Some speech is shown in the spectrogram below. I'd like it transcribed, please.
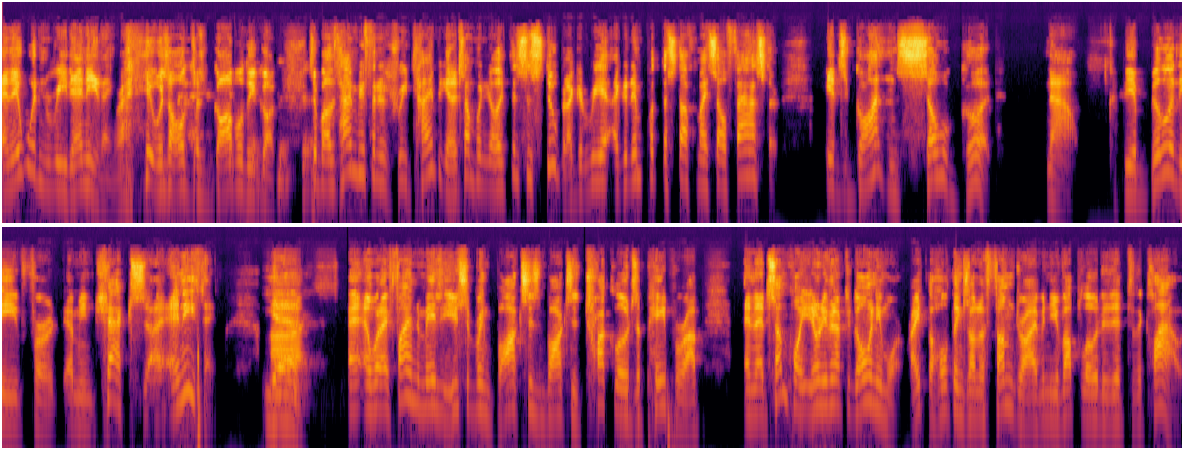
and it wouldn't read anything, right? It was all just gobbledygook. so by the time you finish retyping it, at some point you're like, this is stupid. I could re- I could input the stuff myself faster. It's gotten so good now. The ability for, I mean, checks, uh, anything. Yeah. Uh, and, and what I find amazing, you used to bring boxes and boxes, truckloads of paper up, and at some point you don't even have to go anymore right? The whole thing's on a thumb drive and you've uploaded it to the cloud.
